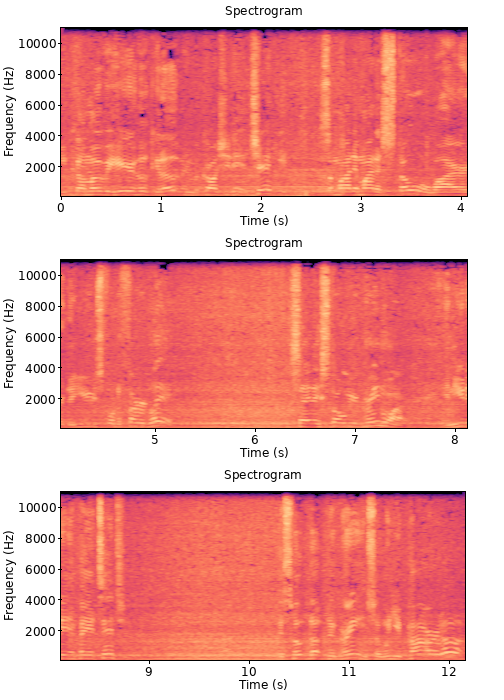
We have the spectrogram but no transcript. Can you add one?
You come over here, hook it up, and because you didn't check it, somebody might have stole a wire to use for the third leg. Say they stole your green wire and you didn't pay attention. It's hooked up to green, so when you power it up,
